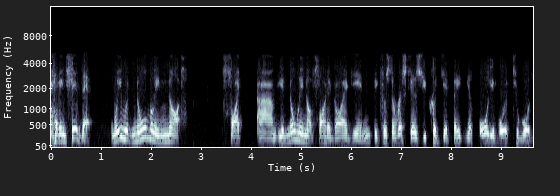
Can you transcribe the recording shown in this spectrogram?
Having said that, we would normally not fight um, you'd normally not fight a guy again because the risk is you could get beaten. You, all you've worked towards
